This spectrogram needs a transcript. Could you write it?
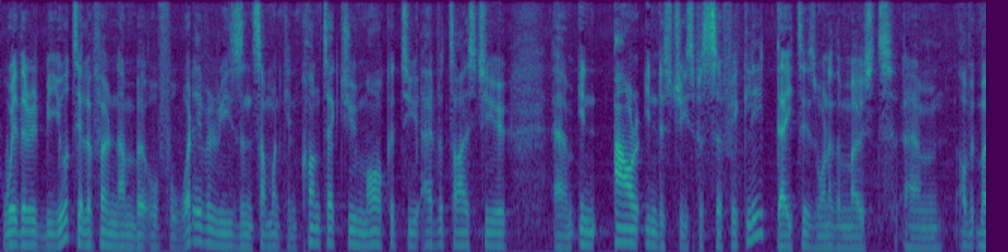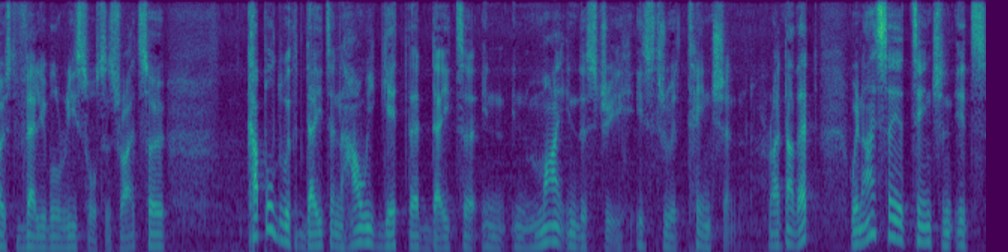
Whether it be your telephone number or for whatever reason, someone can contact you, market to you, advertise to you. Um, in our industry specifically, data is one of the most um, of most valuable resources, right? So, coupled with data and how we get that data in in my industry is through attention right? Now that when I say attention, it's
